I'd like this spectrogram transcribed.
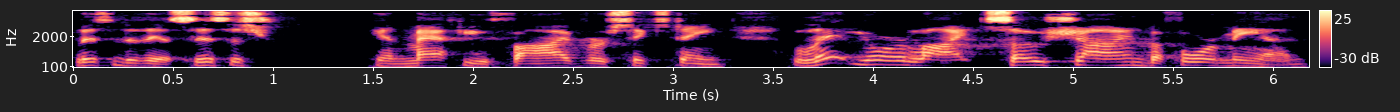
Listen to this. This is in Matthew 5 verse 16. Let your light so shine before men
